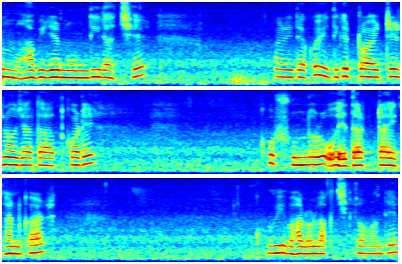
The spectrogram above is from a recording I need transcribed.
মহাবীরের মন্দির আছে। আর এই দেখো এদিকে টয় ট্রেনও যাতায়াত করে। খুব সুন্দর ওয়েদারটা এখানকার। খুবই ভালো লাগছিল আমাদের।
